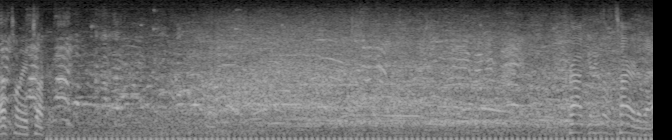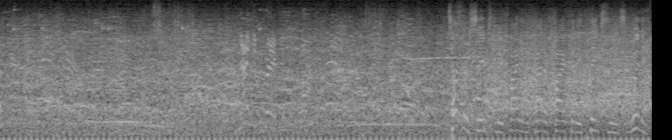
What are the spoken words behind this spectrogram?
of Tony Tucker. Crowd getting a little tired of that. Tucker seems to be fighting the kind of fight that he thinks he's winning.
